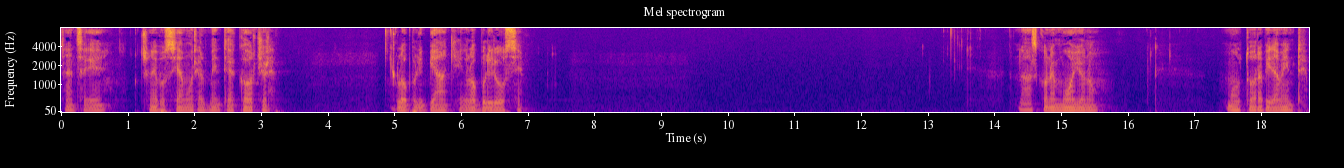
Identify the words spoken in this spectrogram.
senza che ce ne possiamo realmente accorgere. Globuli bianchi, globuli rossi. Nascono e muoiono molto rapidamente.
